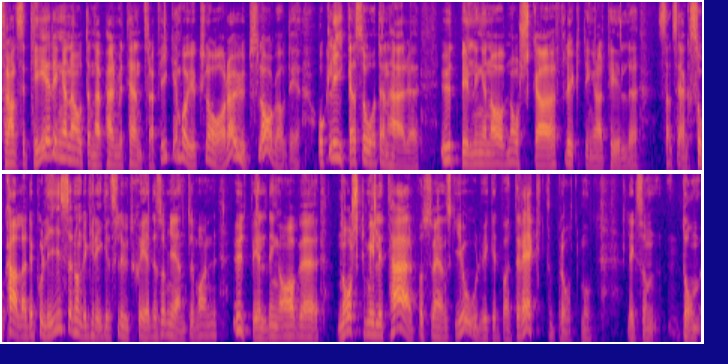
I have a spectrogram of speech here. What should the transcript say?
transiteringarna och den här permittenttrafiken var ju klara utslag av det. Och likaså den här eh, utbildningen av norska flyktingar till eh, så, att säga, så kallade poliser under krigets slutskede som egentligen var en utbildning av eh, norsk militär på svensk jord, vilket var ett direkt brott mot liksom, de,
